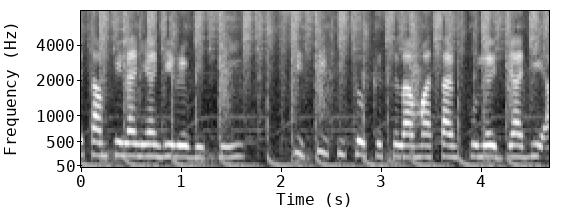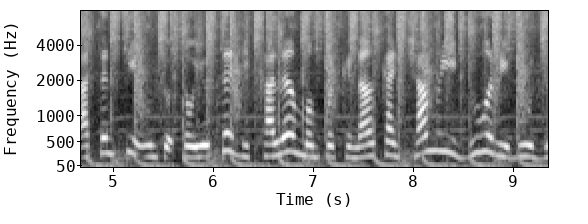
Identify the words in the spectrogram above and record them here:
Hanya tampilan yang direvisi, sisi fitur keselamatan pula jadi atensi untuk Toyota dikala memperkenalkan Camry 2022.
